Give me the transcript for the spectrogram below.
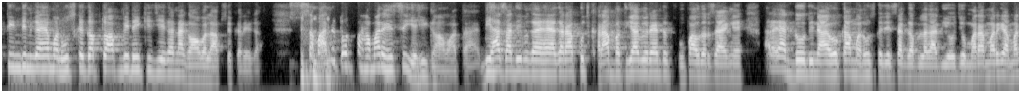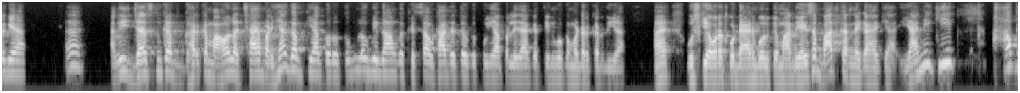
तीन दिन गए हैं मनहूस के गप तो आप भी नहीं कीजिएगा ना गाँव वाला आपसे करेगा सामान्य तौर पर हमारे हिस्से यही गाँव आता है बिहार शादी में गए हैं अगर आप कुछ खराब बतिया भी रहे तो फूफा उधर से आएँगे अरे यार दो दिन आए हो का मनहूस के जैसा गप लगा दियो जो मरा मर गया मर गया है? अभी जस्ट का घर का माहौल अच्छा है बढ़िया गप किया करो। तुम लोग भी गाँव का खिस्सा उठा देते हो कि कोई यहाँ पर ले जाके तीन गो का मर्डर कर दिया है? उसकी औरत को डायन बोल के मार दिया। ये सब बात करने का है क्या? यानी कि आप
